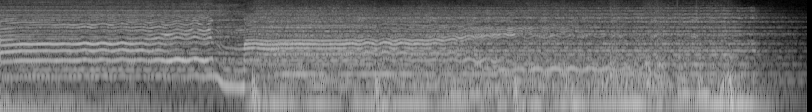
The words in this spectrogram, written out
my.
